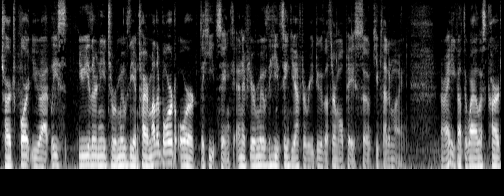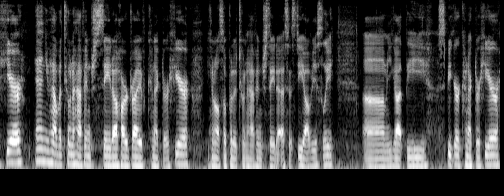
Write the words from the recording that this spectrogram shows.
charge port. You at least you either need to remove the entire motherboard or the heatsink. And if you remove the heatsink you have to redo the thermal paste. So keep that in mind. All right. You got the wireless card here. And you have a two and a half inch SATA hard drive connector here. You can also put a two and a half inch SATA SSD obviously um, you got the speaker connector here,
